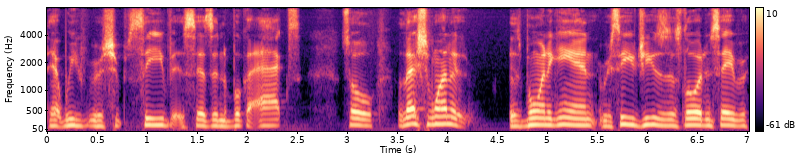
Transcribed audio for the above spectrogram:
that we receive. It says in the book of Acts. So, unless one is, is born again, receive Jesus as Lord and Savior,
